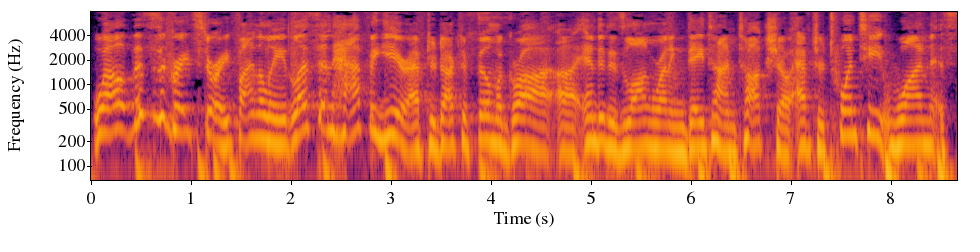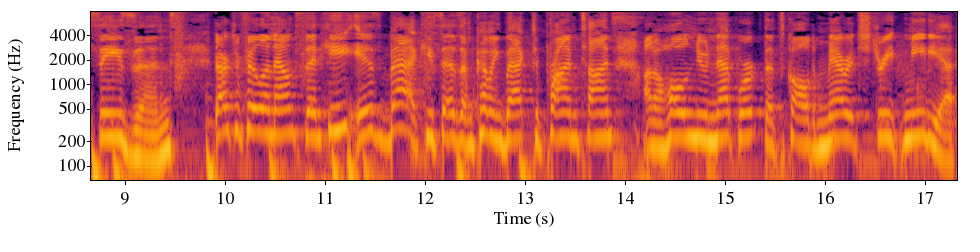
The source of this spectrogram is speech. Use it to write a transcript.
well, this is a great story. Finally, less than half a year after Dr. Phil McGraw uh, ended his long running daytime talk show after 21 seasons, Dr. Phil announced that he is back. He says, I'm coming back to prime time on a whole new network that's called Merit Street Media.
